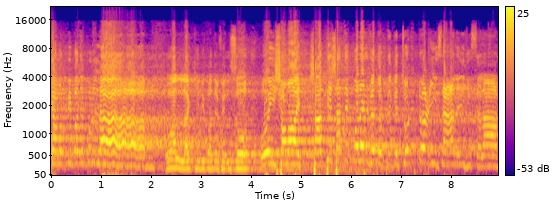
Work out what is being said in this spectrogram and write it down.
কেমন বিপদে পড়লাম? ও আল্লাহ, কি বিপদে ফেলছো? ওই সময় সাথে সাথে কোলের ভেতর থেকে ছোট্ট ঈসা আলাইহিস সালাম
